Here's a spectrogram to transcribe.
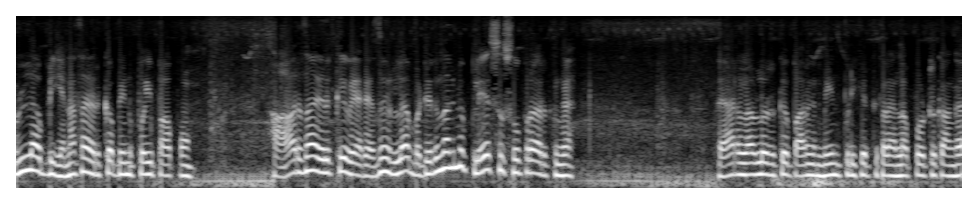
உள்ளே அப்படி என்ன தான் இருக்குது அப்படின்னு போய் பார்ப்போம். ஆறு தான் இருக்குது வேறு எதுவும் இல்லை. பட் இருந்தாலுமே பிளேஸு சூப்பராக இருக்குங்க. வேறு லெவலில் இருக்குது பாருங்கள் மீன் பிடிக்கிறதுக்கெல்லாம் எல்லாம் போட்டிருக்காங்க.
